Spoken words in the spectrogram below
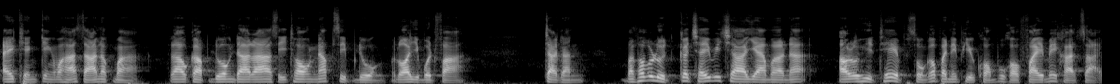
ไอแข็งเก่งมหาศาลออกมา ราวกับดวงดาราสีทองนับสิบดวงลอยอยู่บนฟ้า จากนั้น บรรพบุรุษก็ใช้วิชายามรณะเอาโลหิตเทพส่งเข้าไปในผิวของภูเขาไฟไม่ขาดสาย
